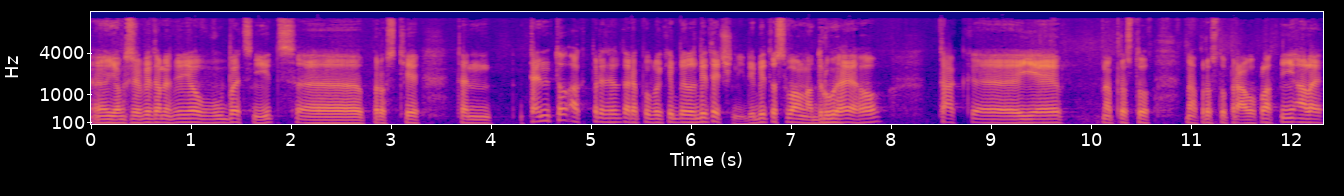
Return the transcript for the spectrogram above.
Eh, já myslím, že by to nezměnilo vůbec nic. Eh, prostě ten, tento akt prezidenta republiky byl zbytečný. Kdyby to sval na druhého, tak eh, je naprosto, naprosto právoplatný, ale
